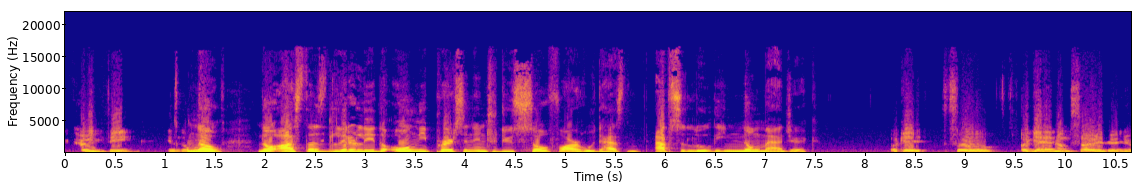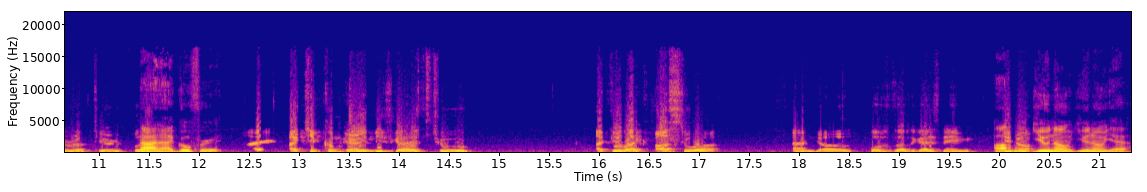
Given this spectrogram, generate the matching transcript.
recurring thing in the No, world. no. Asta's literally the only person introduced so far who has absolutely no magic. Okay, so again, I'm sorry to interrupt here, but Nah, nah. Go for it. I keep comparing these guys to. I feel like Asua and uh, what was the other guy's name? Uh, you know, you know, you know, yeah.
